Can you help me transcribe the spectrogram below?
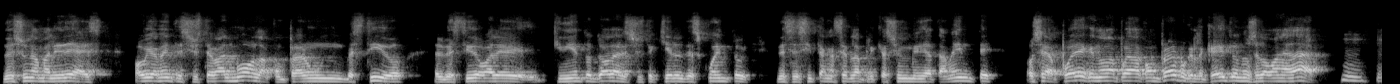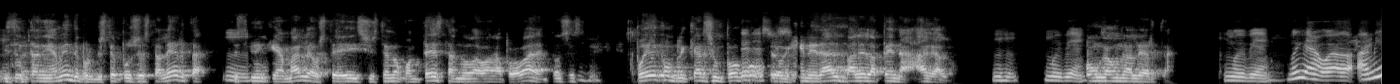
no es una mala idea. Es, obviamente, si usted va al mall a comprar un vestido, el vestido vale 500 dólares, si usted quiere el descuento, necesitan hacer la aplicación inmediatamente. O sea, puede que no la pueda comprar porque el crédito no se lo van a dar instantáneamente porque usted puso esta alerta. Entonces tienen que llamarle a usted y si usted no contesta, no la van a aprobar. Entonces, puede complicarse un poco, pero en general vale la pena, hágalo. Muy bien. Ponga una alerta. Muy bien, muy bien, abogado. A mí,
